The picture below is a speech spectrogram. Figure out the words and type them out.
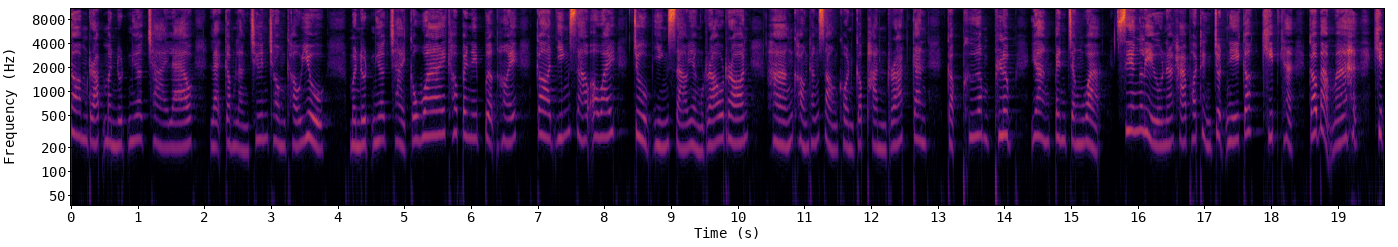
ยอมรับมนุษย์เงือกชายแล้ว และกำลังชื่นชมเขาอยู่ มนุษย์เงือกชายก็ว่ายเข้าไปในเปลือกหอย กอดหญิงสาวเอาไว้ จูบหญิงสาวอย่างเร่าร้อน หางของทั้งสองคนก็พันรัดกัน กับเพื่อมพลึบอย่างเป็นจังหวะ เซียงหลิวนะคะพอถึงจุดนี้ก็คิดค่ะ ก็แบบว่าคิด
